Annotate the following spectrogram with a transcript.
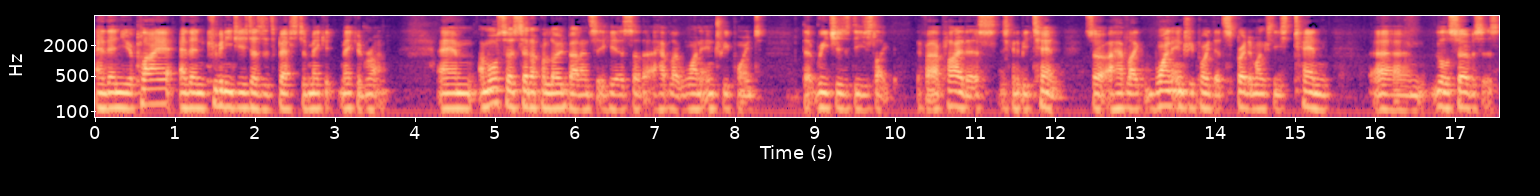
and then you apply it, and then Kubernetes does its best to make it make it run. Um, I'm also set up a load balancer here so that I have like one entry point that reaches these like, if I apply this, it's going to be 10. So I have like one entry point that's spread amongst these 10 um, little services.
